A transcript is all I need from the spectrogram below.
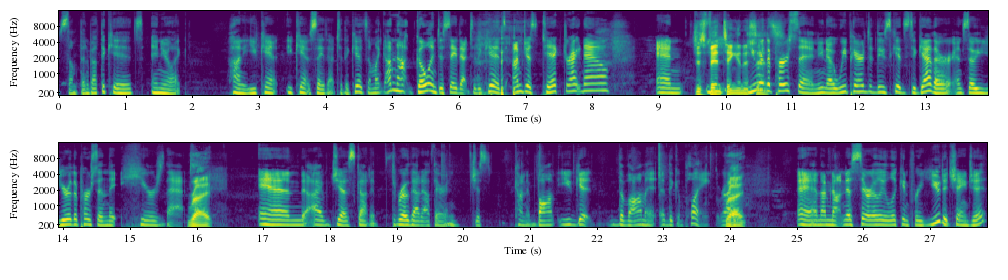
something about the kids, and you're like, honey, you can't you can't say that to the kids. I'm like, I'm not going to say that to the kids. I'm just ticked right now. And Just y- venting in a sense. you are the person, you know, we parented these kids together, and so you're the person that hears that. Right. And I've just got to throw that out there and just kind of vom. You get the vomit of the complaint, right? Right. And I'm not necessarily looking for you to change it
